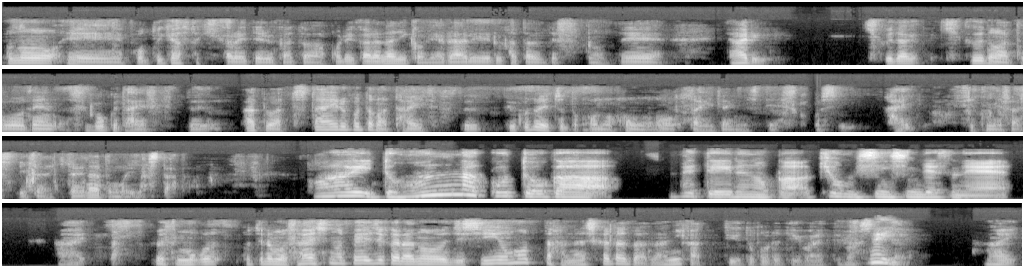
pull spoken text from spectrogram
この、えー、ポッドキャスト聞かれている方は、これから何かをやられる方ですので、やはり、聞くだ、聞くのは当然すごく大切。あとは伝えることが大切ということで、ちょっとこの本を題材にして少し、はい、説明させていただきたいなと思いました。はい、どんなことが出ているのか、興味津々ですね。はい。そうです。もうこちらも最初のページからの自信を持った話し方とは何かっていうところで言われてまして。はい。はい。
